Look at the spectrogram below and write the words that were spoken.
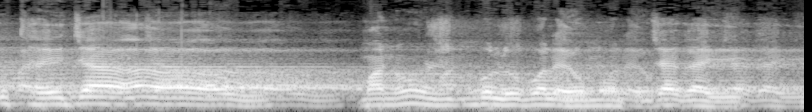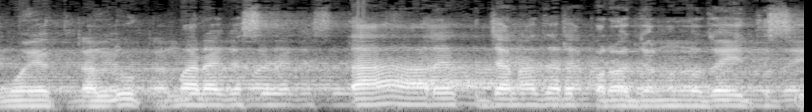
কোথায় যাও? মানুষ বলু বলে, অমুক জায়গায় একটা লোক মারা গেছে। তার এক জানাজার করার জন্য যাইতেছি।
